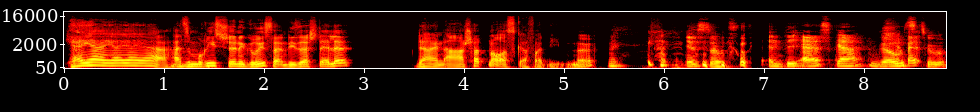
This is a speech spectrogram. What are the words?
Ja, ja, ja, ja, ja. Also Maurice, schöne Grüße an dieser Stelle. Dein Arsch hat einen Oscar verdient, ne? Ist so. And the Oscar goes to.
